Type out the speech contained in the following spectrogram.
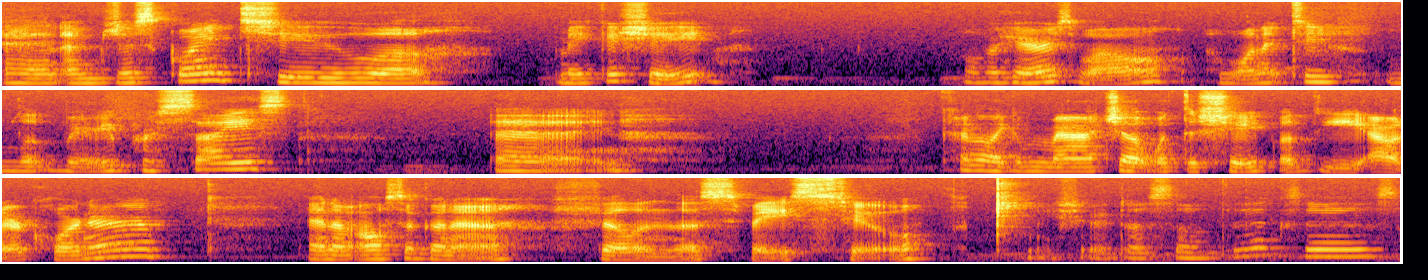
and I'm just going to uh, make a shape over here as well. I want it to look very precise and kind of like match up with the shape of the outer corner. And I'm also gonna fill in the space too. Make sure it does some fixes.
